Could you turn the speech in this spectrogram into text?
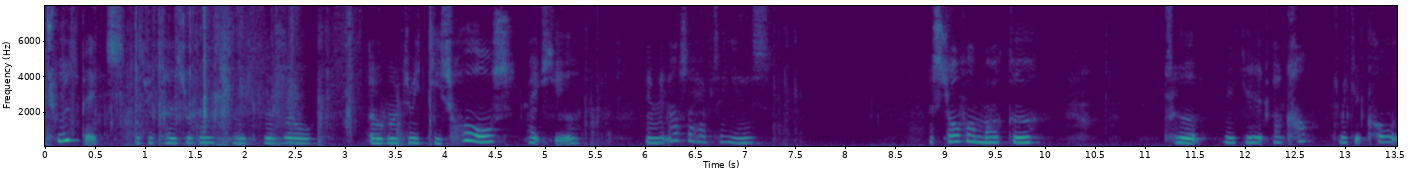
toothpicks is because we're going to make the little, uh, we're going to make these holes right here. And we also have to use a silver marker to make it a color, to make it color.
